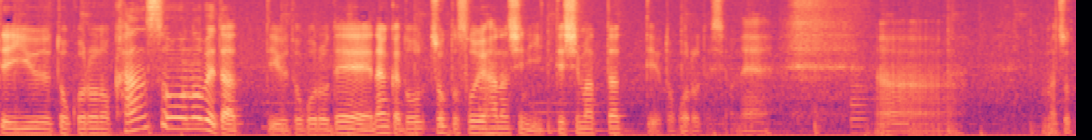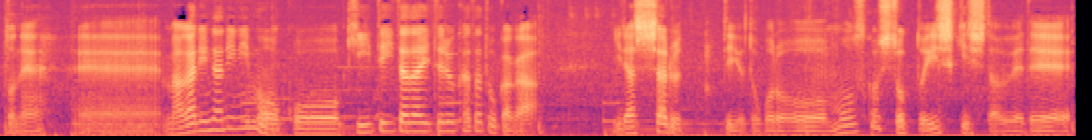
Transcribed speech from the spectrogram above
っていうところの感想を述べたっていうところでなんかどちょっとそういう話に行ってしまったっていうところですよね。あまあ、ちょっとね、えー曲がりなりにもこう聞いていただいてる方とかがいらっしゃるっていうところをもう少しちょっと意識した上で、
